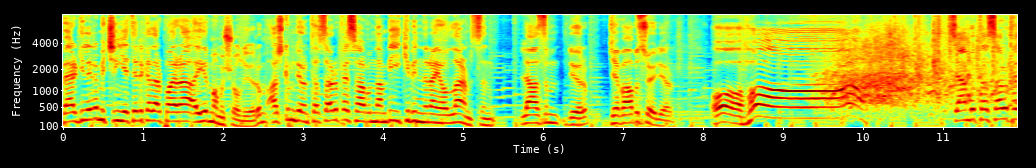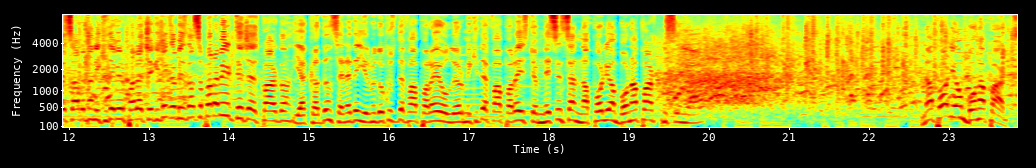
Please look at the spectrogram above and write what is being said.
vergilerim için yeteri kadar para ayırmamış oluyorum. Aşkım diyorum tasarruf hesabından bir iki bin lira yollar mısın? Lazım diyorum. Cevabı söylüyorum. Oho! Sen bu tasarruf hesabından ikide bir para çekeceksen biz nasıl para biriktireceğiz pardon? Ya kadın senede 29 defa para yolluyorum. iki defa para istiyorum. Nesin sen Napolyon Bonaparte mısın ya? Napolyon Bonaparte.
